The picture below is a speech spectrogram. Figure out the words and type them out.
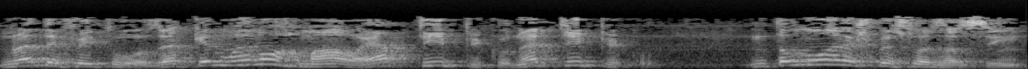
Não é defeituoso, é porque não é normal, é atípico, não é típico. Então não olhe as pessoas assim.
